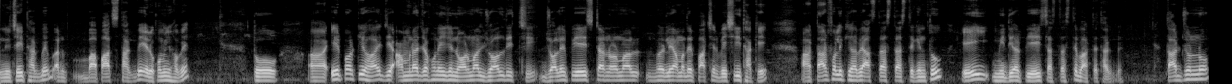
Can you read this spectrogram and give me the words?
নিচেই থাকবে বা- বা পাঁচ থাকবে, এরকমই হবে। তো এরপর কি হয় যে আমরা যখন এই যে নর্মাল জল দিচ্ছি, জলের পিএইচটা নর্মাল হলে আমাদের পাঁচের বেশিই থাকে, আর তার ফলে কী হবে? আস্তে আস্তে আস্তে কিন্তু এই মিডিয়ার পিএইচ আস্তে আস্তে বাড়তে থাকবে। তার জন্য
